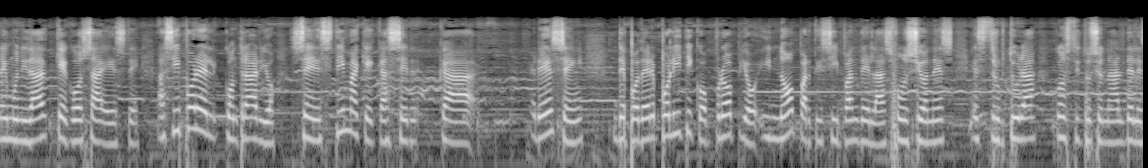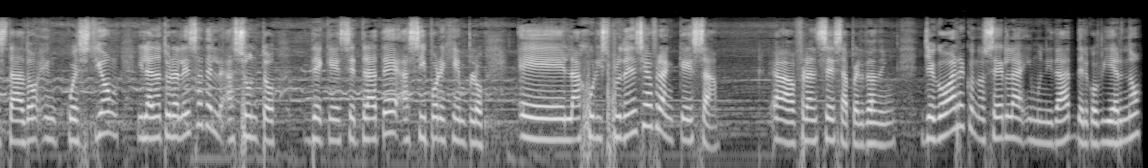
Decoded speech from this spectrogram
la inmunidad que goza este. Así, por el contrario, se estima que carecen de poder político propio y no participan de las funciones, estructura constitucional del Estado en cuestión y la naturaleza del asunto de que se trate así, por ejemplo, eh, la jurisprudencia franquesa. Ah, francesa, perdonen, llegó a reconocer la inmunidad del gobierno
